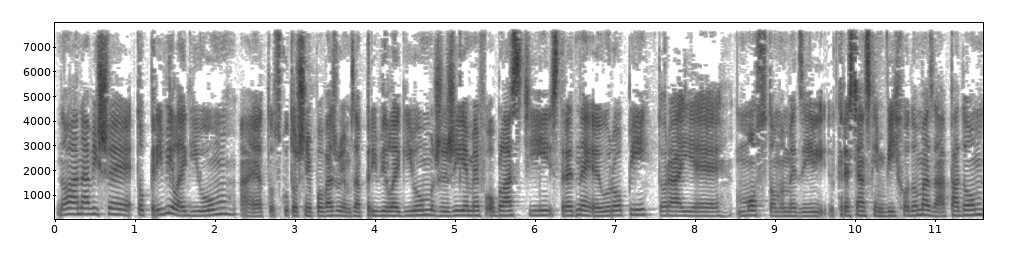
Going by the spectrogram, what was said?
No a navyše to privilegium, a ja to skutočne považujem za privilegium, že žijeme v oblasti Strednej Európy, ktorá je mostom medzi kresťanským východom a západom,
